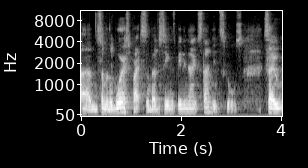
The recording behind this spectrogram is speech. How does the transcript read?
Um, some of the worst practice I've ever seen has been in outstanding schools. So,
